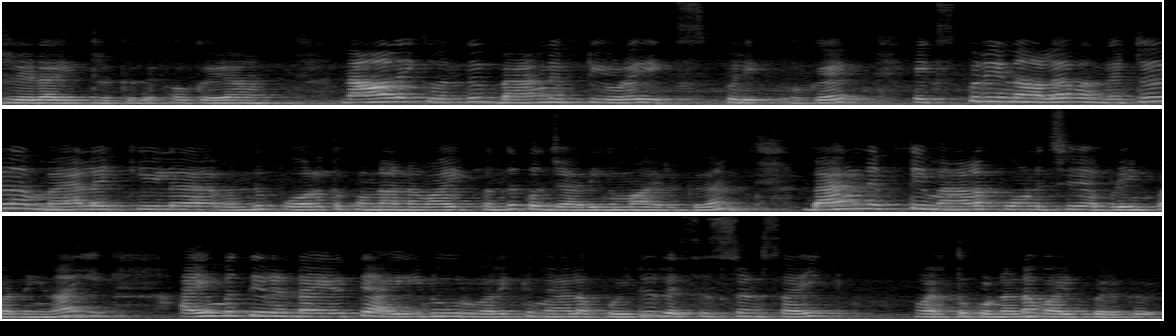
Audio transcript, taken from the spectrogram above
ட்ரேட் ஆகிட்டு இருக்குது ஓகேயா நாளைக்கு வந்து பேங்க் நிஃப்டியோட எக்ஸ்பிரி ஓகே எக்ஸ்பிரினால் வந்துட்டு மேலே கீழே வந்து போகிறதுக்கு உண்டான வாய்ப்பு வந்து கொஞ்சம் அதிகமாக இருக்குது பேங்க் நிஃப்டி மேலே போணுச்சு அப்படின்னு பார்த்தீங்கன்னா ஐம்பத்தி ரெண்டாயிரத்தி ஐநூறு வரைக்கும் மேலே போயிட்டு ரெசிஸ்டன்ஸ் ஆகி வரத்துக்கு உண்டான வாய்ப்பு இருக்குது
